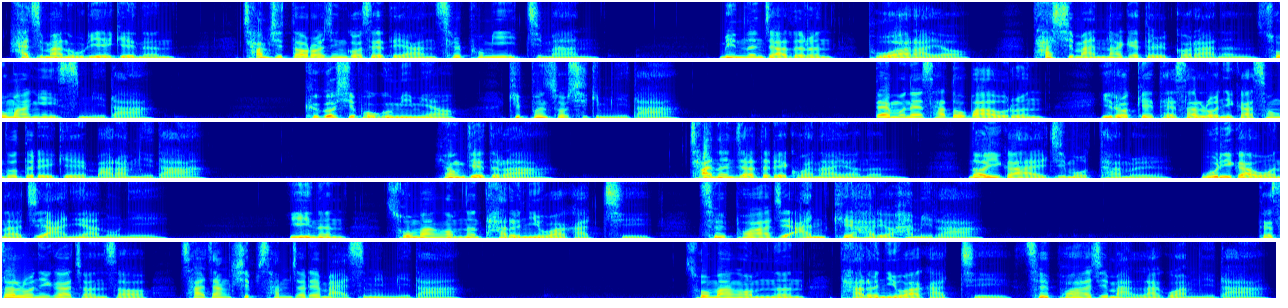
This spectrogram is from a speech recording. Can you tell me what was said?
하지만 우리에게는 잠시 떨어진 것에 대한 슬픔이 있지만 믿는 자들은 부활하여 다시 만나게 될 거라는 소망이 있습니다. 그것이 복음이며 기쁜 소식입니다. 때문에 사도 바울은 이렇게 데살로니가 성도들에게 말합니다. 형제들아, 자는 자들에 관하여는 너희가 알지 못함을 우리가 원하지 아니하노니 이는 소망 없는 다른 이와 같이 슬퍼하지 않게 하려 함이라. 데살로니가 전서 4장 13절의 말씀입니다. 소망 없는 다른 이와 같이 슬퍼하지 말라고 합니다.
